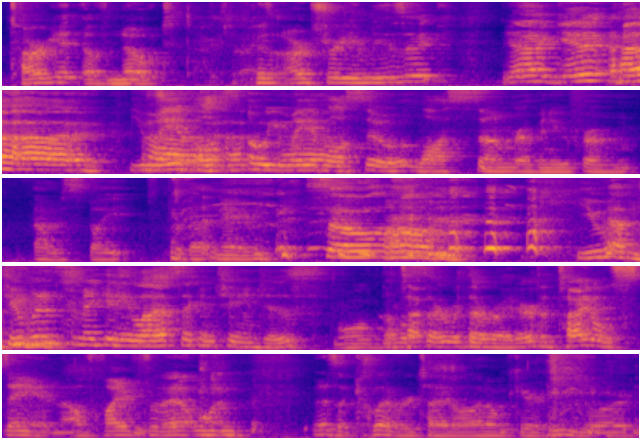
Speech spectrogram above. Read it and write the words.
Target of note. That's Because archery and music. Yeah, I get it. You may have also, oh, you may have also lost some revenue from out of spite for that name. So, um, you have two minutes to make any last second changes. Well, the, We'll ti- start with our writer. the title's staying. I'll fight for that one. That's a clever title. I don't care who you are.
